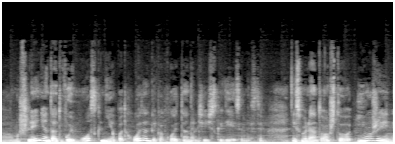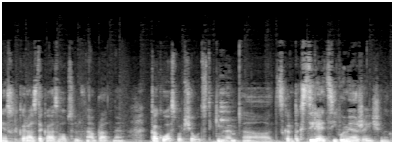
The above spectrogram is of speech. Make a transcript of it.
мышление, да, твой мозг не подходит для какой-то аналитической деятельности. Несмотря на то, что им же я несколько раз доказывала абсолютно обратное. Как у вас вообще вот с такими, а, скажем так, стереотипами о женщинах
